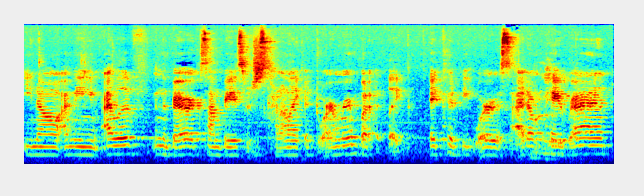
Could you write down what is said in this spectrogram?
you know i mean i live in the barracks on base which is kind of like a dorm room but like it could be worse. I don't pay rent.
